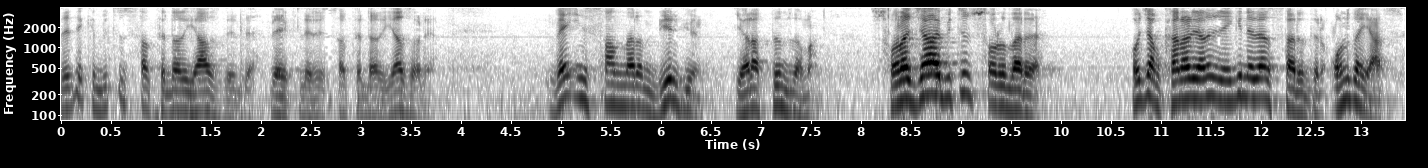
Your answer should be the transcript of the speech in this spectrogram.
Dedi ki bütün satırları yaz dedi. Vevkleri, satırları yaz oraya. Ve insanların bir gün yarattığım zaman soracağı bütün soruları Hocam kanaryanın rengi neden sarıdır? Onu da yaz.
